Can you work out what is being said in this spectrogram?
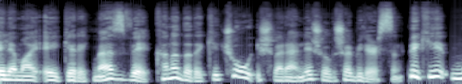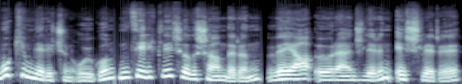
LMIA gerekmez ve Kanada'daki çoğu işverenle çalışabilirsin. Peki bu kimler için uygun? Nitelikli çalışanların veya öğrencilerin eşleri,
